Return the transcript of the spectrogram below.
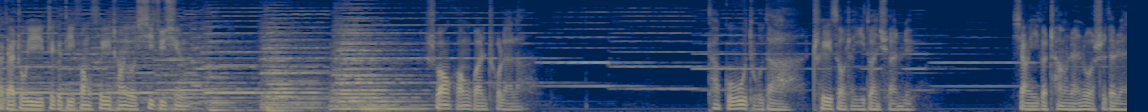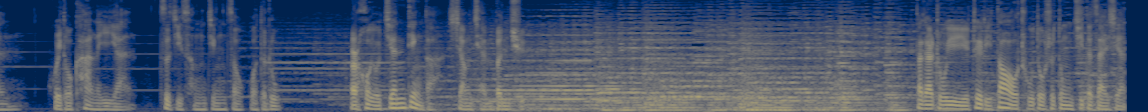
大家注意，这个地方非常有戏剧性。双簧管出来了，他孤独地吹奏着一段旋律，像一个怅然若失的人，回头看了一眼自己曾经走过的路，而后又坚定地向前奔去。大家注意，这里到处都是动机的再现。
